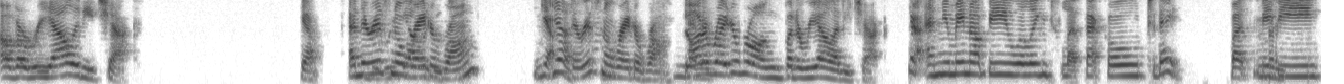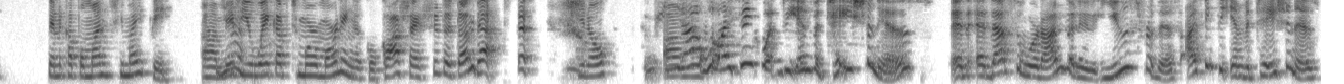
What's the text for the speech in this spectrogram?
of a reality check. Yeah. And there the is no right or wrong. Yeah. Yes. There is no right or wrong. Not a right or wrong, but a reality check. Yeah. And you may not be willing to let that go today, but maybe. In a couple months you might be. Um, maybe yes. you wake up tomorrow morning and go, gosh, I should have done that. you know? Um, yeah. Well, I think what the invitation is and, and that's the word i'm going to use for this i think the invitation is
